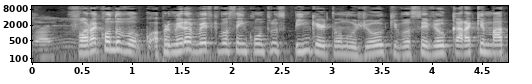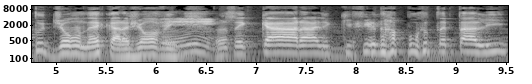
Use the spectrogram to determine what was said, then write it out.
E aí. Fora quando a primeira vez que você encontra os Pinkerton no jogo, que você vê o cara que mata o John, né, cara, jovem. Sim, Você, caralho, que filho da puta, ele tá ali.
